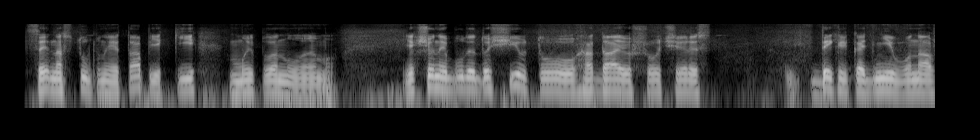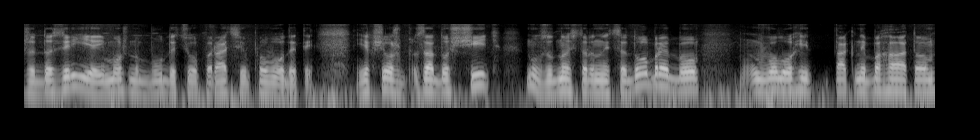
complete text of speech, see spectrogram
Це наступний етап, який ми плануємо. Якщо не буде дощів, то гадаю, що через декілька днів вона вже дозріє і можна буде цю операцію проводити. Якщо ж задощить, ну, з одної сторони, це добре, бо вологі так небагато.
